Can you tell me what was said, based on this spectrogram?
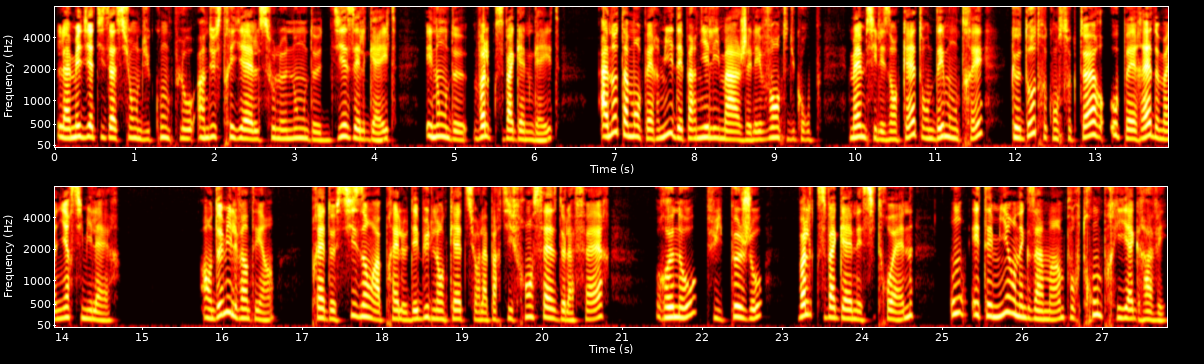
La médiatisation du complot industriel sous le nom de Dieselgate et non de Volkswagen Gate, a notamment permis d'épargner l'image et les ventes du groupe, même si les enquêtes ont démontré que d'autres constructeurs opéraient de manière similaire. En 2021, près de six ans après le début de l'enquête sur la partie française de l'affaire, Renault, puis Peugeot, Volkswagen et Citroën ont été mis en examen pour tromperie aggravée.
